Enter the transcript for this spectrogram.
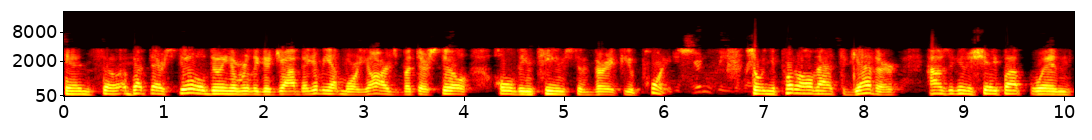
And so, but they're still doing a really good job. They're giving up more yards, but they're still holding teams to very few points. So when you put all that together, how's it going to shape up when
